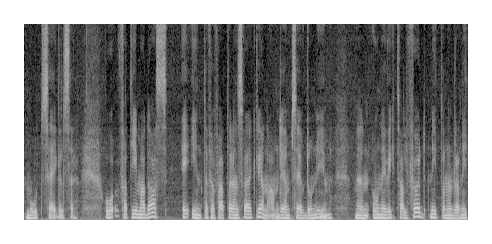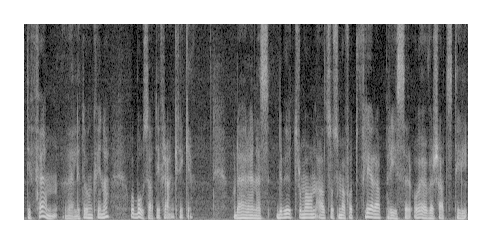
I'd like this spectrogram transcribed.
motsägelser. Och Fatima Das är inte författarens verkliga namn, det är en pseudonym. Men hon är i vilket fall född 1995, väldigt ung kvinna, och bosatt i Frankrike. Och det här är hennes debutroman alltså som har fått flera priser och översatts till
